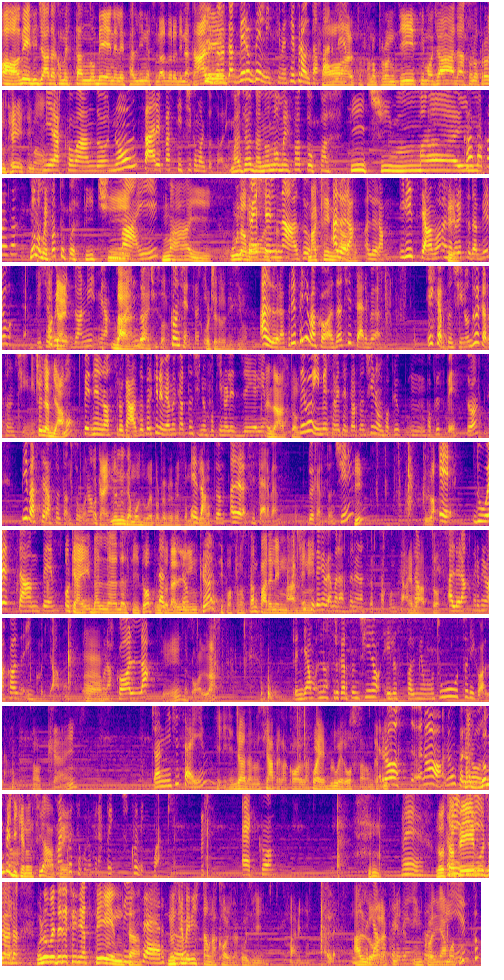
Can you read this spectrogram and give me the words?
Oh, vedi Giada come stanno bene le palline sull'albero di Natale? Sì, sono davvero bellissime, sei pronta a farle? Forza, sono prontissimo Giada, sono prontissimo. Mi raccomando, non fare pasticci come al tuo solito. Ma Giada, non ho mai fatto pasticci, mai. Cosa, cosa? Non ho mai fatto pasticci. Mai? Mai. Una Ti cresce volta. il naso. Ma che allora, naso? Allora, iniziamo. È Sì. un lavoretto davvero semplice. Ok. Quindi, Gianni, mi Dai, raccomando. dai, ci sono. Concentrati. Concentratissimo. Allora, per prima cosa ci serve il cartoncino, due cartoncini. Ce li abbiamo? Per- nel nostro caso, perché noi abbiamo i cartoncini un pochino leggeri. Esatto. Se voi invece avete il cartoncino un po' più, un po' più spesso, vi basterà soltanto uno. Ok, noi ne usiamo due proprio per questo motivo. Esatto. Allora ci serve due cartoncini Sì. La- e due stampe. Ok, dal, dal sito, appunto Dal dal, sito. link, si possono stampare le Il immagini. sito che abbiamo dato nella scorsa puntata. Esatto. Allora, per prima cosa incolliamo. Prendiamo Ehm. la colla, Sì, la colla. Prendiamo il nostro cartoncino e lo spalmiamo tutto di colla. Ok. Gianni, ci sei? E, e Giada non si apre la colla, qua è blu e rossa, non capisco. Rosso, no, non quello Ma rosso. non vedi che non si Ma apre? questo è quello per aprire. Così, guarda. Ecco. Eh, Lo sapevo rigidi. Giada, volevo vedere se eri attenta. Sì, certo. Non si è mai vista una colla così. Va bene. Allora, incolliamo qui incolliamo così. tutto.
